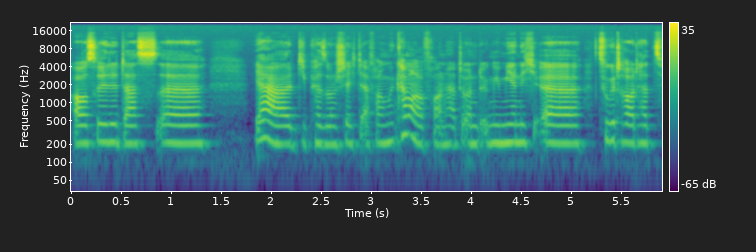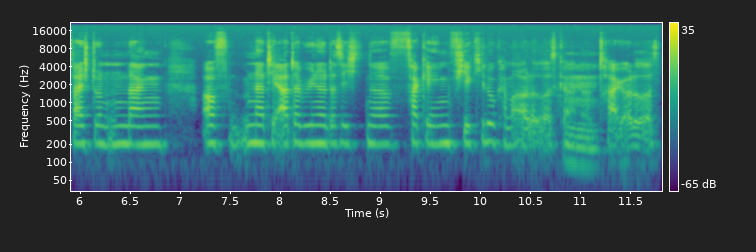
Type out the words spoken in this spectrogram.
äh, Ausrede, dass äh, ja, die Person schlechte Erfahrungen mit Kamerafrauen hatte und irgendwie mir nicht äh, zugetraut hat, zwei Stunden lang auf einer Theaterbühne, dass ich eine fucking 4-Kilo-Kamera oder sowas mhm. trage oder sowas.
